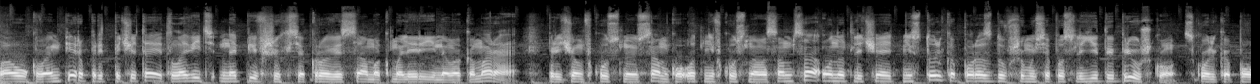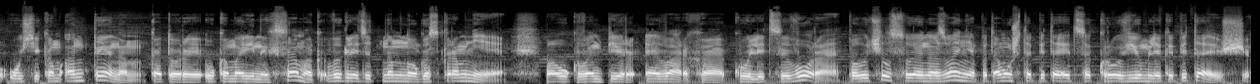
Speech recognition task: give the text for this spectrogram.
Паук-вампир предпочитает ловить напившихся крови самок малярийного комара, причем вкусную самку от невкусного самца он отличает не столько по раздувшемуся после еды брюшку, сколько по усикам-антеннам, которые у комариных самок выглядят намного скромнее. Паук-вампир Эварха кулицевора получил свое название, потому что питается кровью млекопитающих.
